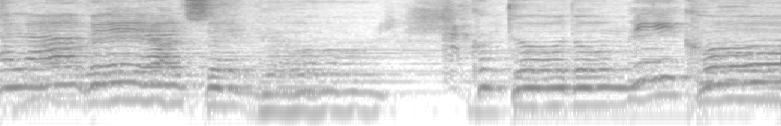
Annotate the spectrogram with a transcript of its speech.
alabe al Señor con todo mi corazón.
